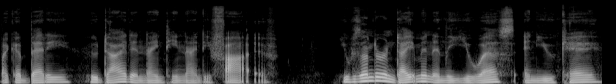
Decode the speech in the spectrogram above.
like Abedi, who died in 1995. He was under indictment in the US and UK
